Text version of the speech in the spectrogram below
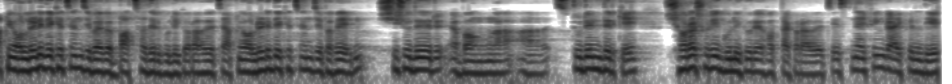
আপনি অলরেডি দেখেছেন যেভাবে বাচ্চাদের গুলি করা হয়েছে, আপনি অলরেডি দেখেছেন যেভাবে শিশুদের এবং স্টুডেন্টদেরকে সরাসরি গুলি করে হত্যা করা হয়েছে। স্নাইফিং রাইফেল দিয়ে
